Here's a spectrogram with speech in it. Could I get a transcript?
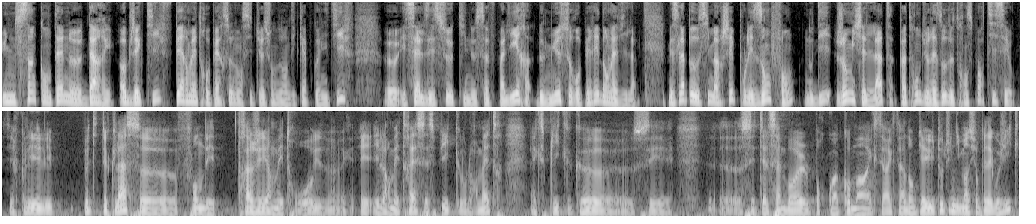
une cinquantaine d'arrêts. Objectif, permettre aux personnes en situation de handicap cognitif euh, et celles et ceux qui ne savent pas lire de mieux se repérer dans la ville. Mais cela peut aussi marcher pour les enfants, nous dit Jean-Michel Latte, patron du réseau de transport Tisséo. C'est-à-dire que les, petites classes euh, font des trajets en métro euh, et, leur maîtresse explique, ou leur maître explique que c'est tel symbole, pourquoi, comment, etc., etc. Donc il y a eu toute une dimension pédagogique.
